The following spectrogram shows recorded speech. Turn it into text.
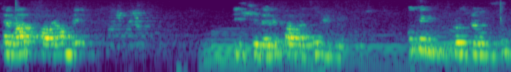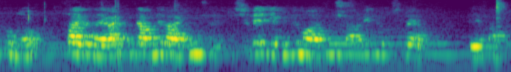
temel kavram ve ilkeleri kavratabilmektir. Bugünkü programımızın konu saygıdeğer kıdemli vergi müfettişi ve yeminli mali müşavir Yunus Bey beyefendidir.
